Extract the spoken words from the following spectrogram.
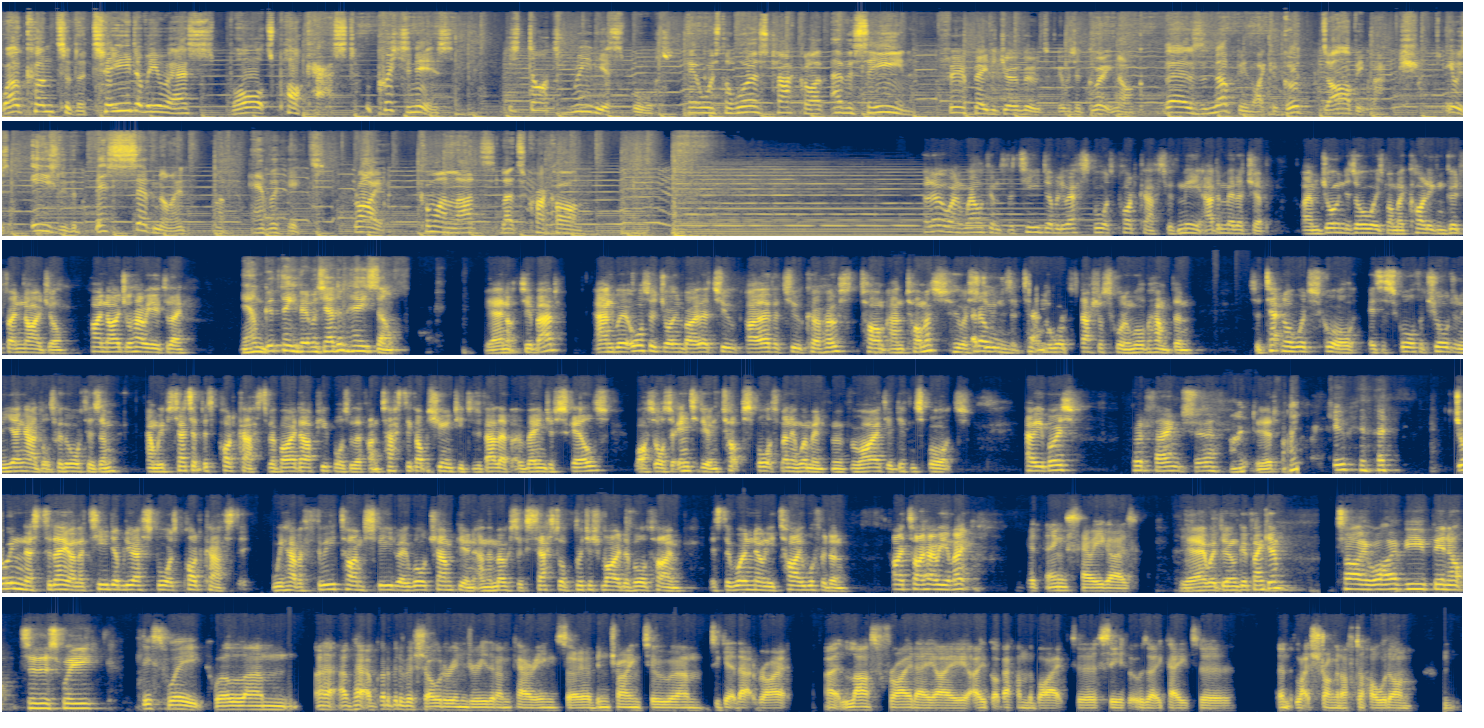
Welcome to the TWS Sports Podcast. The question is, is darts really a sport? It was the worst tackle I've ever seen. Fair play to Joe Root. It was a great knock. There's nothing like a good derby match. It was easily the best 7 iron I've ever hit. Right, come on, lads, let's crack on. Hello and welcome to the TWS Sports Podcast with me, Adam Millerchip. I'm joined as always by my colleague and good friend Nigel. Hi Nigel, how are you today? Yeah, I'm good. Thank you very much, Adam. How are you yourself? Yeah, not too bad. And we're also joined by the two, our other two co-hosts, Tom and Thomas, who are Hello. students at Tettenhall Wood Special School in Wolverhampton. So Tettenhall Wood School is a school for children and young adults with autism, and we've set up this podcast to provide our pupils with a fantastic opportunity to develop a range of skills, whilst also interviewing top sportsmen and women from a variety of different sports. How are you, boys? Good, thanks, yeah. Good. Fine, thank you. Joining us today on the TWS Sports Podcast, we have a three-time Speedway world champion and the most successful British rider of all time. It's the one and only Tai Woffinden. Hi, Tai. How are you, mate? Good, thanks. How are you guys? Yeah, we're doing good, thank you. Tai, what have you been up to this week? This week, well, um, I, I've had, I've got a bit of a shoulder injury that I'm carrying, so I've been trying to um, to get that right. Uh, last Friday, I, I got back on the bike to see if it was okay to and like strong enough to hold on,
